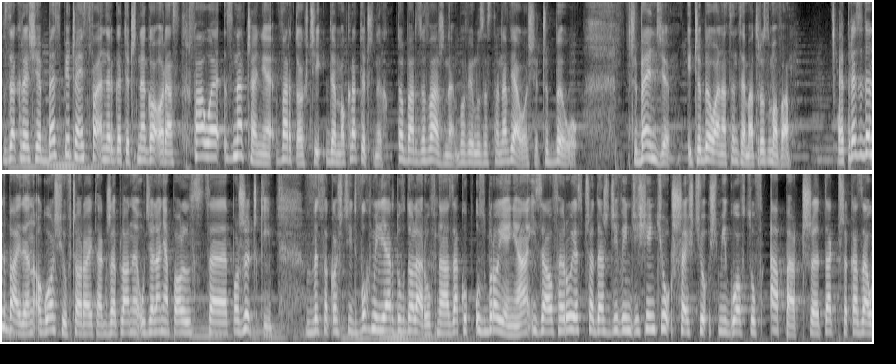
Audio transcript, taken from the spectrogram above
w zakresie bezpieczeństwa energetycznego oraz trwałe znaczenie wartości demokratycznych. To bardzo ważne, bo wielu zastanawiało się, czy było, czy będzie i czy była na ten temat rozmowa. Prezydent Biden ogłosił wczoraj także plany udzielenia Polsce pożyczki w wysokości 2 miliardów dolarów na zakup uzbrojenia i zaoferuje sprzedaż 96 śmigłowców Apache. Tak przekazał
